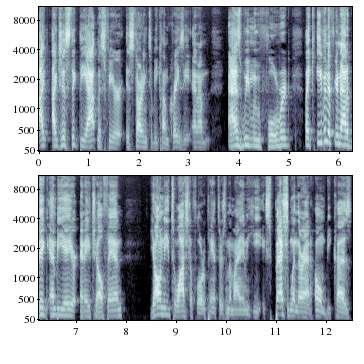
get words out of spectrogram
I I just think the atmosphere is starting to become crazy and I'm as we move forward, like even if you're not a big NBA or NHL fan, y'all need to watch the Florida Panthers and the Miami Heat, especially when they're at home because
